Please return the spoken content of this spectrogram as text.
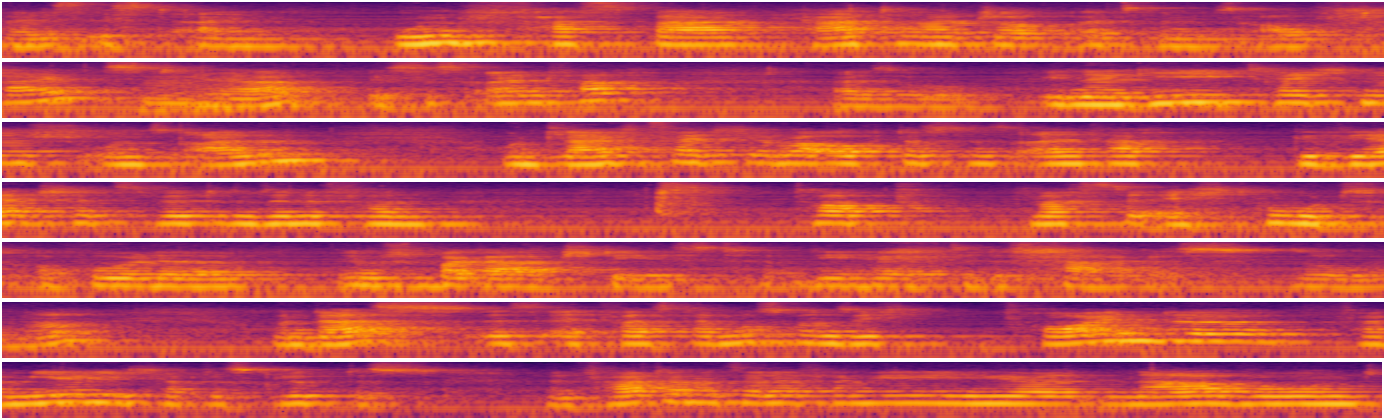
weil es ist ein unfassbar härterer Job, als wenn du es aufteilst. Mhm. Ja, ist es einfach. Also energietechnisch und allem. Und gleichzeitig aber auch, dass das einfach gewertschätzt wird im Sinne von top, machst du echt gut, obwohl du im Spagat stehst, die Hälfte des Tages. So, ne? Und das ist etwas, da muss man sich Freunde, Familie, ich habe das Glück, dass mein Vater mit seiner Familie hier nah wohnt,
